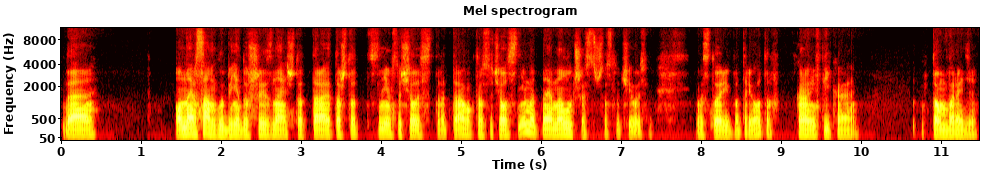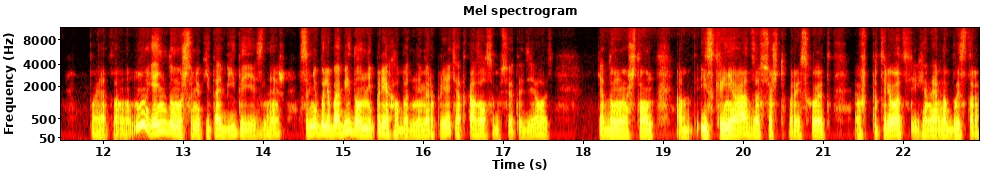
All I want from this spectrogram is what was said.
да, он, наверное, сам в глубине души знает, что то, что с ним случилось, травма, которая случилась с ним, это, наверное, лучшее, что случилось в истории патриотов, кроме пика Том Брэди. Поэтому, ну, я не думаю, что у него какие-то обиды есть, знаешь. Если бы не были бы обиды, он не приехал бы на мероприятие, отказывался бы все это делать. Я думаю, что он искренне рад за все, что происходит в Патриот. И я, наверное, быстро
